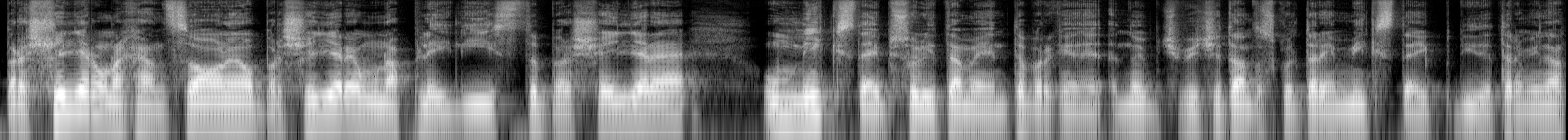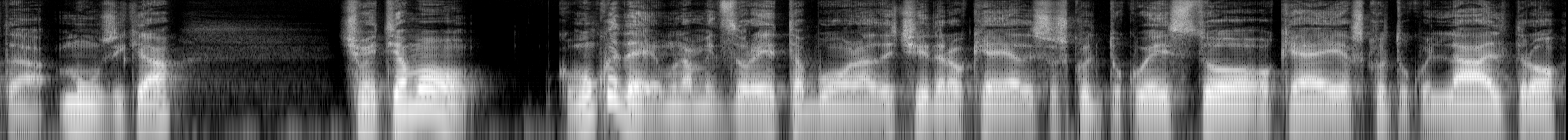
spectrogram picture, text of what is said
per scegliere una canzone o per scegliere una playlist, per scegliere un mixtape solitamente, perché noi ci piace tanto ascoltare i mixtape di determinata musica, ci mettiamo comunque una mezz'oretta buona a decidere ok, adesso ascolto questo, ok, ascolto quell'altro,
